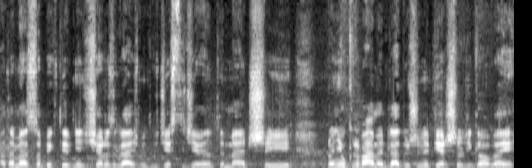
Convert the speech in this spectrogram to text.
natomiast obiektywnie dzisiaj rozegraliśmy 29 mecz i no nie ukrywamy dla drużyny pierwszoligowej,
